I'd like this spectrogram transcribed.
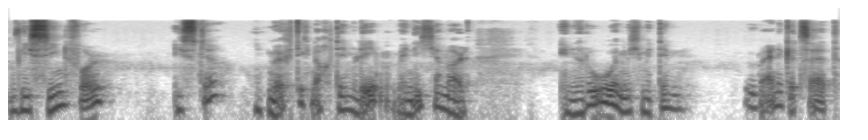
wie sinnvoll ist er und möchte ich nach dem leben, wenn ich einmal in Ruhe mich mit dem über einige Zeit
